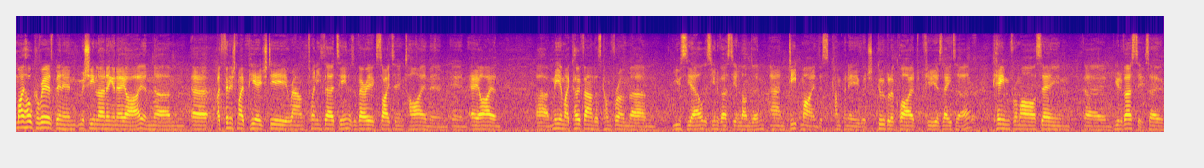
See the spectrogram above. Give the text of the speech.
my whole career has been in machine learning and AI, and um, uh, I finished my PhD around 2013. It was a very exciting time in, in AI, and uh, me and my co-founders come from um, UCL, this university in London, and DeepMind, this company which Google acquired a few years later, came from our same uh, university. So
